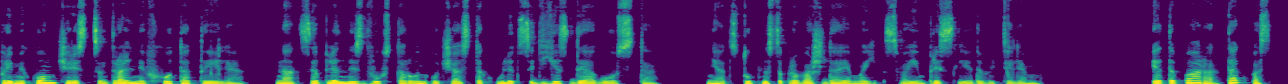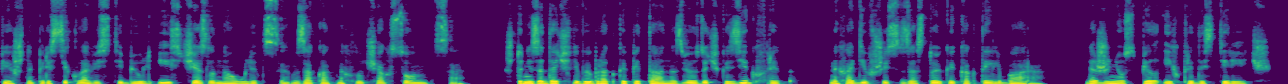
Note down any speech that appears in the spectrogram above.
прямиком через центральный вход отеля, на оцепленный с двух сторон участок улицы Диез де Агоста, неотступно сопровождаемый своим преследователем. Эта пара так поспешно пересекла вестибюль и исчезла на улице в закатных лучах солнца, что незадачливый брат капитана звездочка Зигфрид находившись за стойкой коктейль-бара, даже не успел их предостеречь.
